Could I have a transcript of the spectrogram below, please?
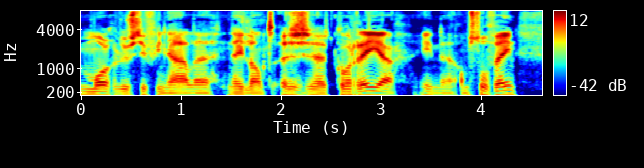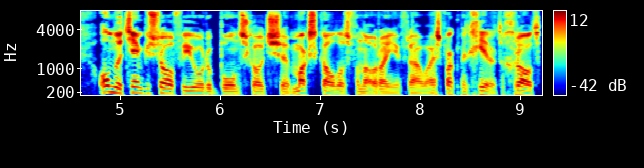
Morgen dus de finale Nederland-Zuid-Korea in uh, Amstelveen. Om de Champions Trophy hoorde bondscoach uh, Max Caldas van de Oranje Vrouwen. Hij sprak met Gerard de Groot.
